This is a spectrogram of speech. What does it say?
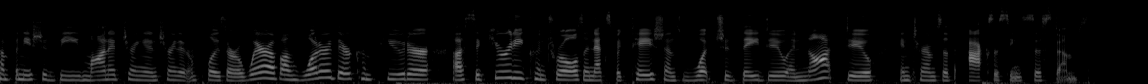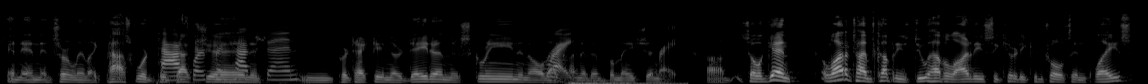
companies should be monitoring and ensuring their employees are aware of on what are their computer uh, security controls and expectations. What should they do and not do in terms of accessing systems? And, and, and certainly like password Password protection, and- And, protecting their data and their screen and all that Right. kind of information. Right. Um, so again, a lot of times companies do have a lot of these security controls in place,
